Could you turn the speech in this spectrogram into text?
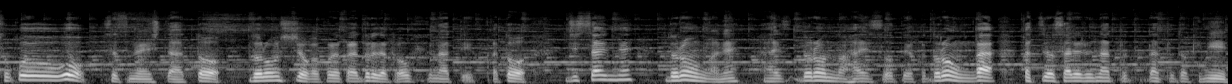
そこを説明した後、ドローン市場がこれからどれだけ大きくなっていくかと、実際にね、ドローンがね、ドローンの配送というか、ドローンが活用されるなったなった時に、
